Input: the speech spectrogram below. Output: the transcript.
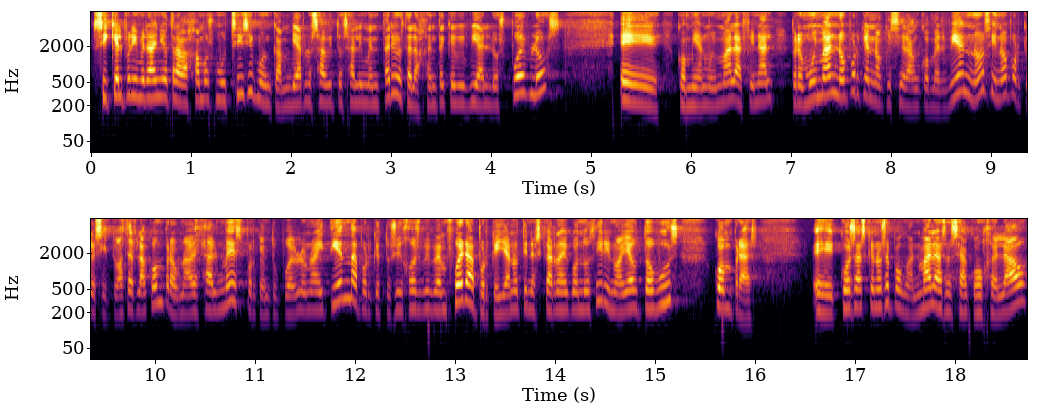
Sí que el primer año trabajamos muchísimo en cambiar los hábitos alimentarios de la gente que vivía en los pueblos, eh, comían muy mal al final, pero muy mal no porque no quisieran comer bien, ¿no? sino porque si tú haces la compra una vez al mes, porque en tu pueblo no hay tienda, porque tus hijos viven fuera, porque ya no tienes carne de conducir y no hay autobús, compras. Eh, cosas que no se pongan malas, o sea, congelado,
